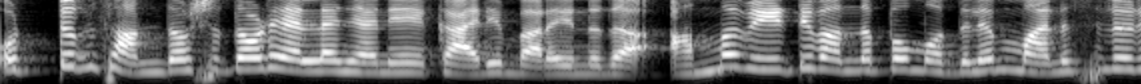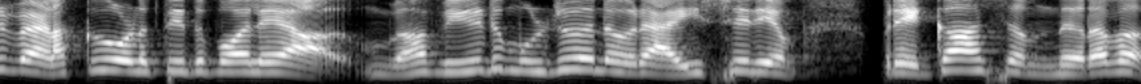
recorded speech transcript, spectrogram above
ഒട്ടും സന്തോഷത്തോടെയല്ല ഞാൻ കാര്യം പറയുന്നത്. അമ്മ വീട്ടിൽ വന്നപ്പോൾ മുതലും മനസ്സിലൊരു വിളക്ക് കൊളുത്തിയതുപോലെയാ ആ വീട് മുഴുവൻ ഒരു ഐശ്വര്യം പ്രകാശം നിറവ്.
